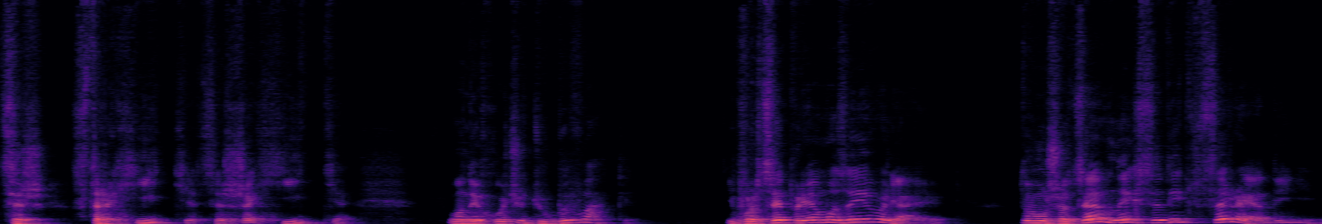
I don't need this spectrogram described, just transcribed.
Це ж страхіття, це жахіття. Вони хочуть убивати. І про це прямо заявляють. Тому що це в них сидить всередині.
